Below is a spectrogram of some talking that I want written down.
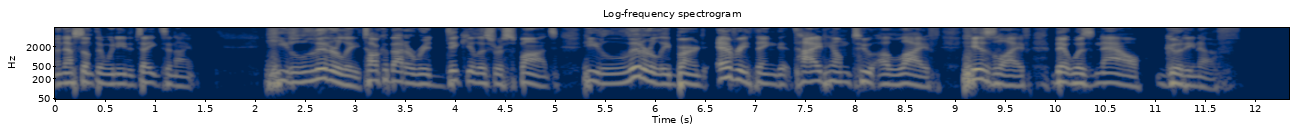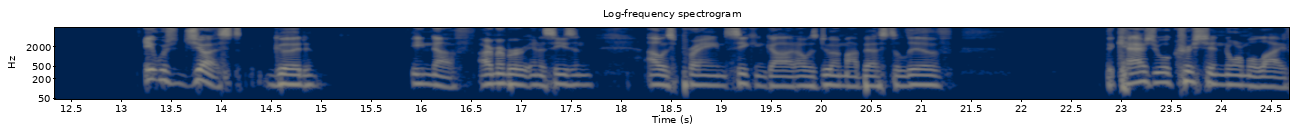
And that's something we need to take tonight. He literally, talk about a ridiculous response. He literally burned everything that tied him to a life, his life, that was now good enough. It was just good enough. I remember in a season, I was praying, seeking God. I was doing my best to live the casual Christian normal life.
